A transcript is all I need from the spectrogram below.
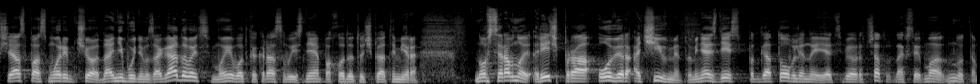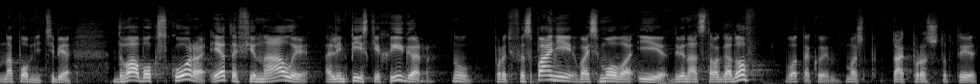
Сейчас посмотрим, что, да, не будем загадывать, мы вот как раз выясняем по ходу этого чемпионата мира. Но все равно речь про overachievement. У меня здесь подготовлены, я тебе распечатал, ну, там, напомнить тебе, два бокс-скора — это финалы Олимпийских игр, ну, против Испании 8 и 12 годов. Вот такой, может, так просто, чтобы ты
